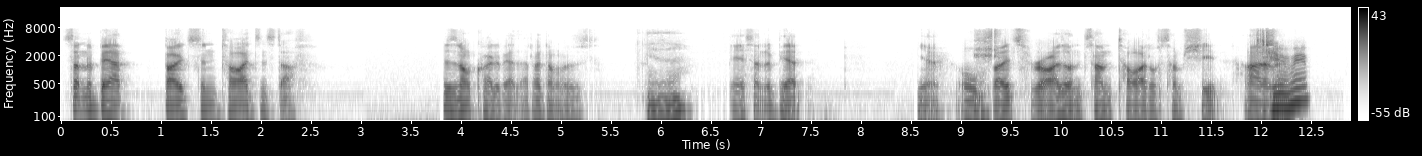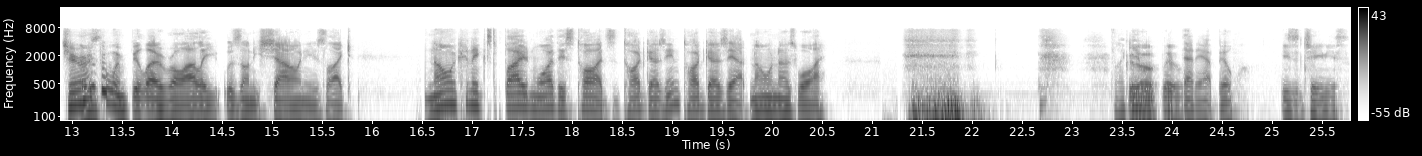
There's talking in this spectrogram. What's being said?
Something about boats and tides and stuff. There's an old quote about that. I don't know. What it is. Is there? Yeah, something about, you know, all boats rise on some tide or some shit. I don't Do you remember? Do you That was- remember when Bill O'Reilly was on his show and he was like, "No one can explain why there's tides. The tide goes in, tide goes out. No one knows why." Like, Good yeah, we old worked Bill. that out, Bill. He's a genius.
